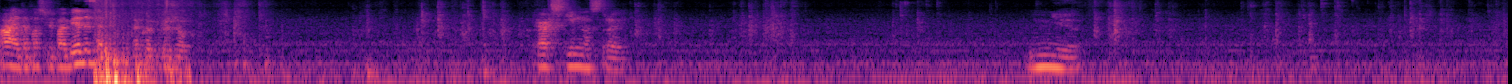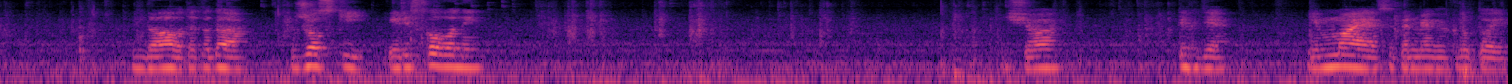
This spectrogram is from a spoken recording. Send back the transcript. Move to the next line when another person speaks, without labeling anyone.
А, это после победы так, такой прыжок. Как скин настроить? Нет. Да, вот это да. Жесткий и рискованный. Еще. Ты где? И Майя супер мега крутой.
